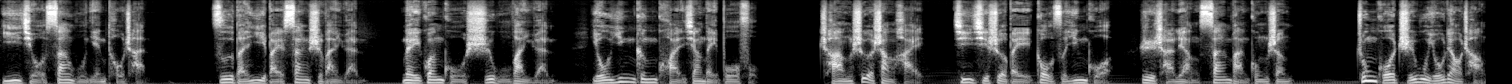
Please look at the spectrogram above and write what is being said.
一九三五年投产，资本一百三十万元，内关股十五万元，由英庚款项内拨付。厂设上海。机器设备购自英国，日产量三万公升。中国植物油料厂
